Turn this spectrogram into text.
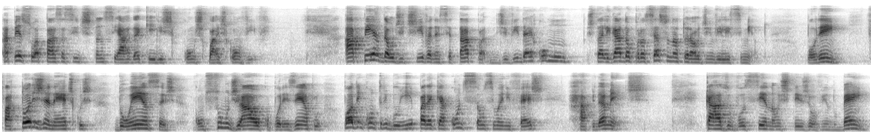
a pessoa passa a se distanciar daqueles com os quais convive. A perda auditiva nessa etapa de vida é comum, está ligada ao processo natural de envelhecimento. Porém, Fatores genéticos, doenças, consumo de álcool, por exemplo, podem contribuir para que a condição se manifeste rapidamente. Caso você não esteja ouvindo bem,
